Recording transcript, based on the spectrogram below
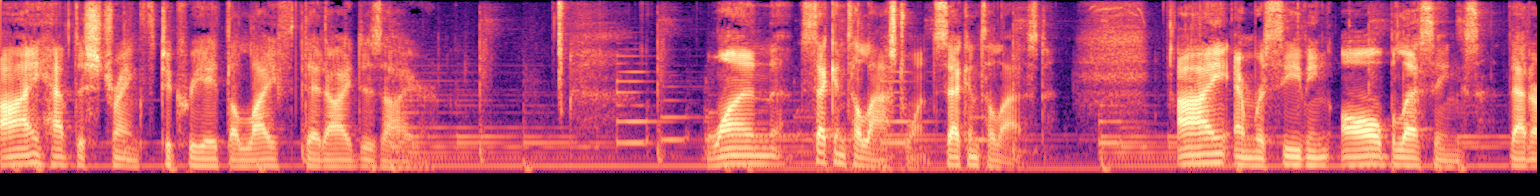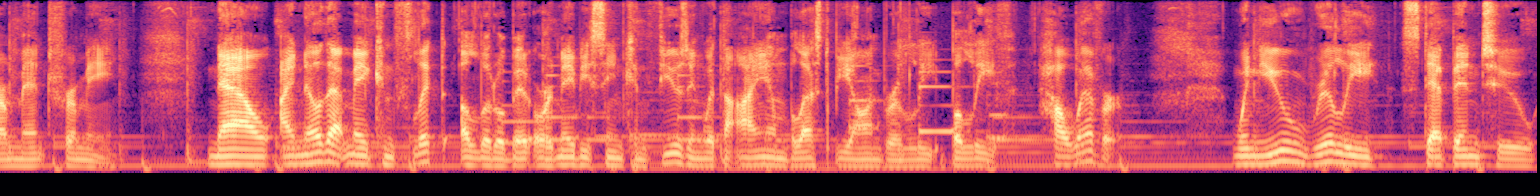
I have the strength to create the life that I desire one second to last one, second to last. I am receiving all blessings that are meant for me. Now, I know that may conflict a little bit or maybe seem confusing with the I am blessed beyond belief. However, when you really step into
